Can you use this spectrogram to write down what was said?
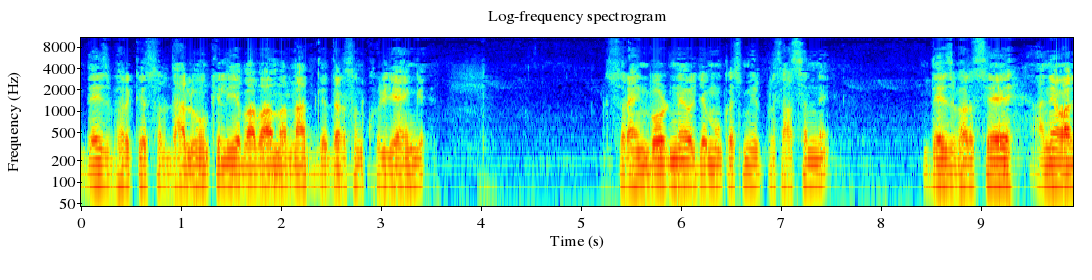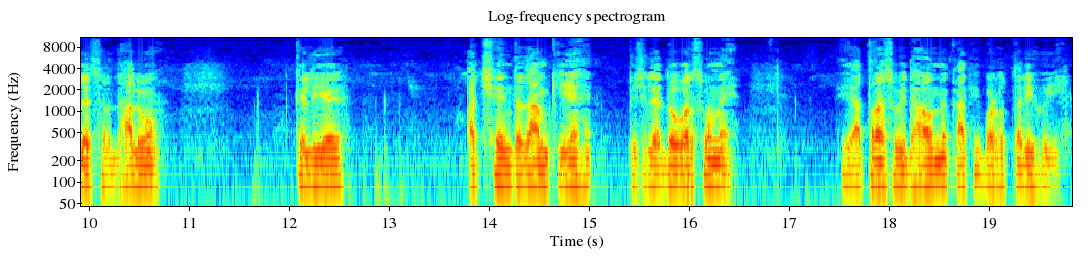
देश भर के श्रद्धालुओं के लिए बाबा अमरनाथ के दर्शन खुल जाएँगे। श्राइन बोर्ड ने और जम्मू कश्मीर प्रशासन ने देश भर से आने वाले श्रद्धालुओं के लिए अच्छे इंतज़ाम किए हैं। पिछले दो वर्षों में यात्रा सुविधाओं में काफ़ी बढ़ोतरी हुई। है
